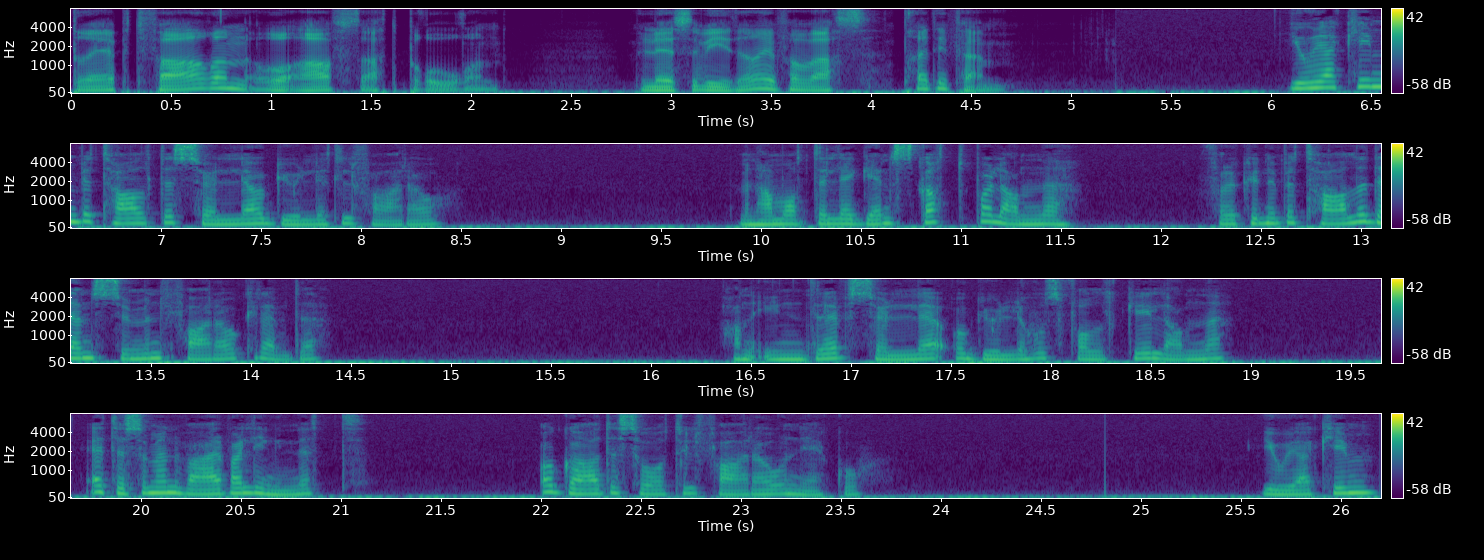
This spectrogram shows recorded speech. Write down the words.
drept faren og avsatt broren. Vi leser videre fra vers 35. Jojakim betalte sølvet og gullet til farao, men han måtte legge en skatt på landet for å kunne betale den summen farao krevde. Han inndrev sølvet og gullet hos folket i landet ettersom enhver var lignet, og ga det så til farao Neko. Joakim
